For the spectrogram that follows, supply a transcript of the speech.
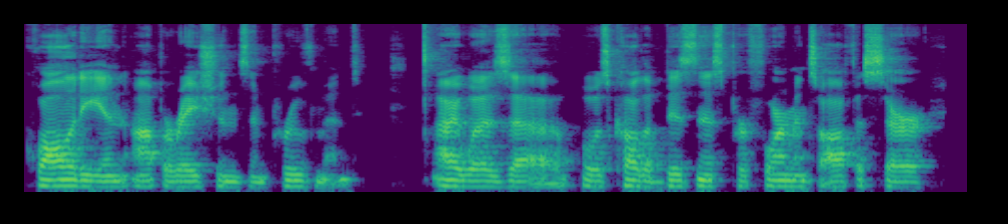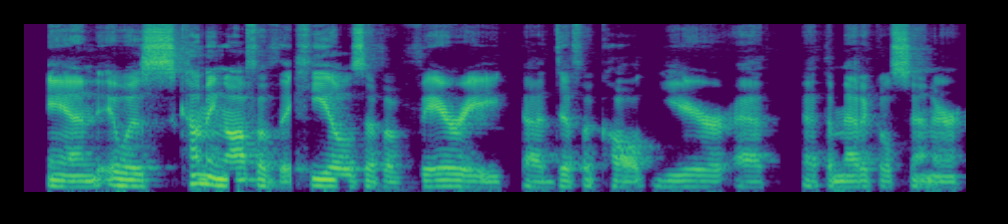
Quality and Operations Improvement. I was uh, what was called a business performance officer, and it was coming off of the heels of a very uh, difficult year at at the medical center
